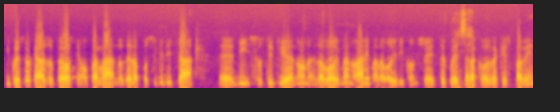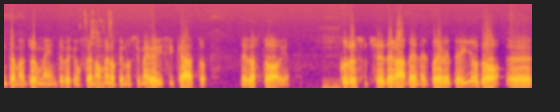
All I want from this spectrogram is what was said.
In questo caso però stiamo parlando della possibilità eh, di sostituire non lavori manuali ma lavori di concetto e questa sì. è la cosa che spaventa maggiormente perché è un fenomeno certo. che non si è mai verificato nella storia. Mm-hmm. Cosa succederà? Beh, nel breve periodo eh,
